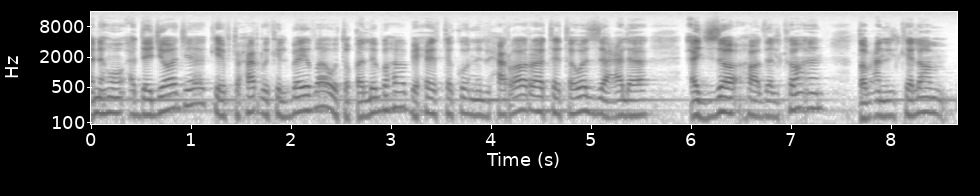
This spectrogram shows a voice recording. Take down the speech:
أنه الدجاجة كيف تحرك البيضة وتقلبها بحيث تكون الحرارة تتوزع على أجزاء هذا الكائن. طبعا الكلام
